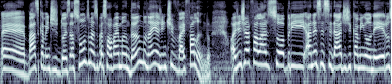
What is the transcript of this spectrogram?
é, basicamente de dois assuntos, mas o pessoal vai mandando, né? E a gente vai falando. A gente vai falar sobre a necessidade de caminhoneiros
